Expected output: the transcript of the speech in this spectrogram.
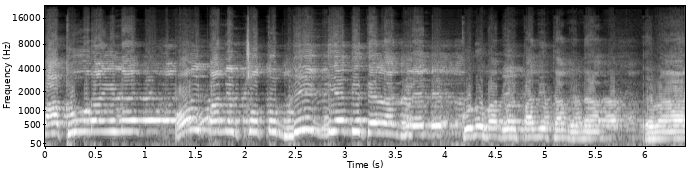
পাথর আইনে ওই পানির চতুর্দিক দিয়ে দিতে লাগলেন কোনোভাবেই পানি থামে না। এবার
